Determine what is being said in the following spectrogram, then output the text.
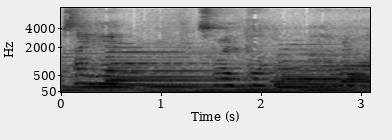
Tomamos aire. Suelto. Abro.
